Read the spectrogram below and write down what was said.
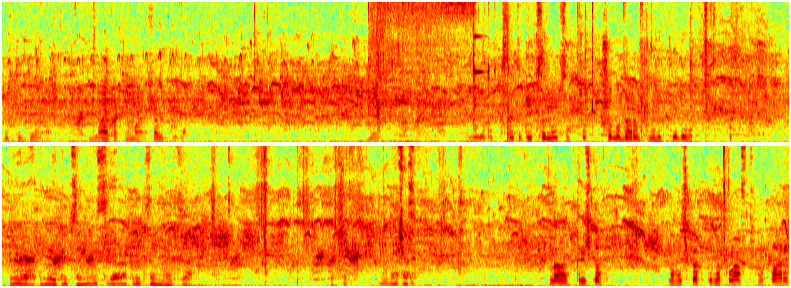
що ж ти зробиш? Немає, так немає. Зараз буде. Ну, я тут, кстати, кліпсанувся, щоб що ударом не розкидувати. Я думаю, кліпсанувся, я кліпсанувся. Так що, будемо зараз на крючках, на гачках пінопласт, опариш.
